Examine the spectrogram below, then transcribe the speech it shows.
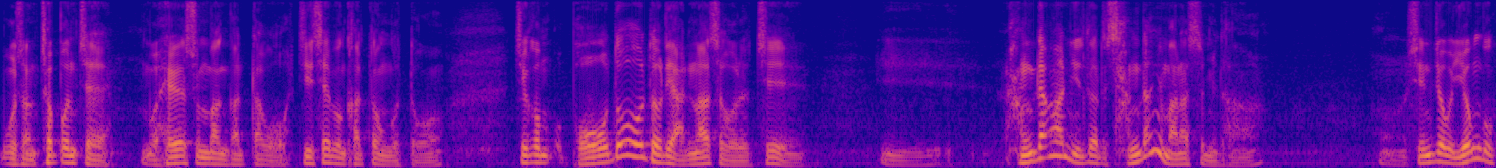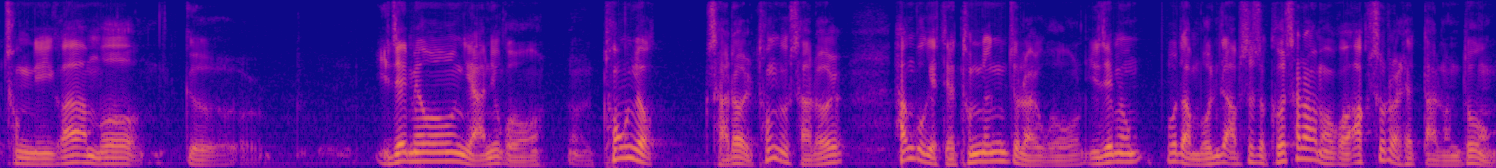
우선 첫 번째 뭐 해외 순방 갔다고 G7 갔다 온 것도 지금 보도들이 안 나서 그렇지 황당한 일들이 상당히 많았습니다. 어, 심지어 영국 총리가 뭐 그 이재명이 아니고 어, 통역사를 통역사를 한국의 대통령인 줄 알고 이재명보다 먼저 앞서서 그 사람하고 악수를 했다는 등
